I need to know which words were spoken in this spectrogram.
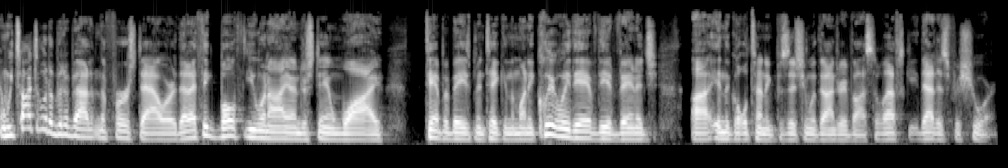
And we talked a little bit about it in the first hour that I think both you and I understand why Tampa Bay has been taking the money. Clearly, they have the advantage uh, in the goaltending position with Andrei Vasilevskiy. That is for sure.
